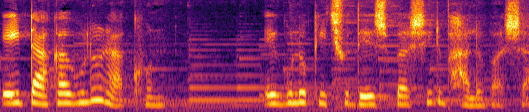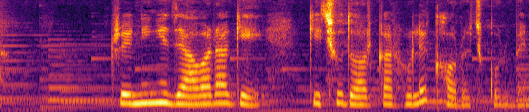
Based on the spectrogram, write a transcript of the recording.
এই টাকাগুলো রাখুন। এগুলো কিছু দেশবাসীর ভালোবাসা। ট্রেনিংয়ে যাওয়ার আগে কিছু দরকার হলে খরচ করবেন।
